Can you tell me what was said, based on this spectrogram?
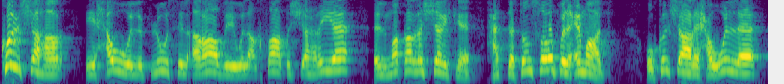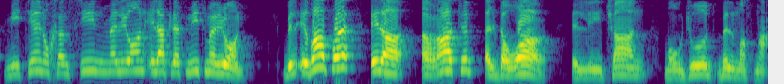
كل شهر يحول فلوس الأراضي والأقساط الشهرية المقر الشركة حتى تنصرف العماد. وكل شهر يحول له 250 مليون إلى 300 مليون بالإضافة إلى الراتب الدوار اللي كان موجود بالمصنع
